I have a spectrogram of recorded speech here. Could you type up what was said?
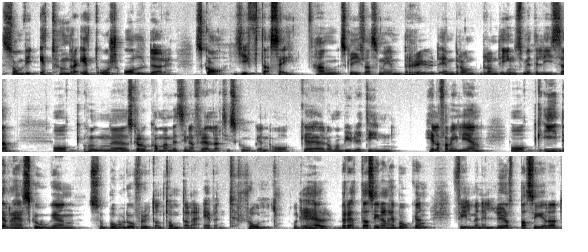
som vid 101 års ålder ska gifta sig. Han ska gifta sig med en brud, en blondin som heter Lisa. Och hon eh, ska då komma med sina föräldrar till skogen och eh, de har bjudit in hela familjen. Och i den här skogen så bor då förutom tomtarna även troll. Och det här berättas i den här boken. Filmen är löst baserad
